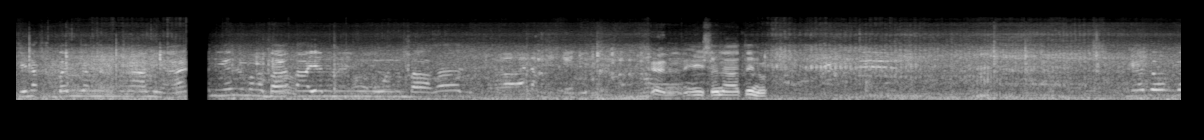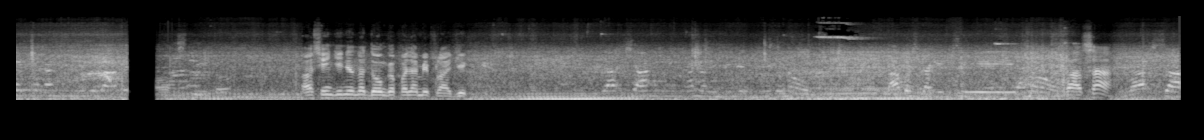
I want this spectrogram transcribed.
Tinakban lang ng mga ano yan. Ano yan, yung mga bata yan na nangunguha ng bakal. Yan, isa natin oh. Nadonggan mo lang yung dito. Ah, si engineer na dongga pala may project. Siya, siya ang ano, engineer dito noon. Tapos naging si ano, Kasa. Garza.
